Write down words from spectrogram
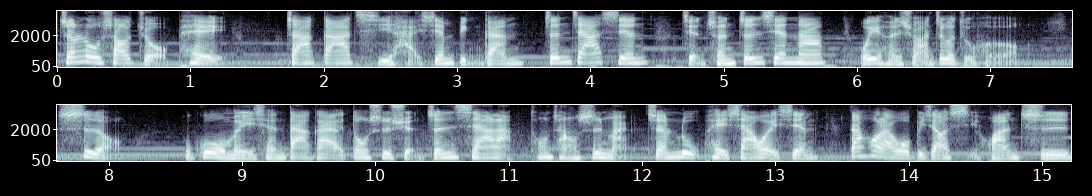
真露烧酒配扎嘎奇海鲜饼干，真加鲜，简称争鲜呐。我也很喜欢这个组合哦。是哦，不过我们以前大概都是选蒸虾啦，通常是买蒸露配虾味先。但后来我比较喜欢吃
